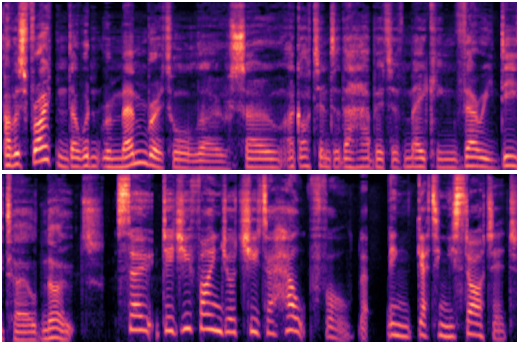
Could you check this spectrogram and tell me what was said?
I was frightened I wouldn't remember it all, though, so I got into the habit of making very detailed notes. So, did you find your tutor helpful in getting you started?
